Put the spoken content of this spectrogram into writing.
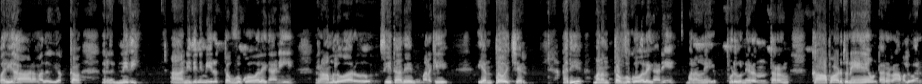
పరిహారాలు యొక్క నిధి. ఆ నిధిని మీరు తవ్వుకోవాలి కానీ రాములు వారు సీతాదేవి మనకి ఎంతో ఇచ్చారు. అది మనం తవ్వుకోవాలి కానీ మనల్ని ఎప్పుడు నిరంతరం కాపాడుతూనే ఉంటారు రాములు వారు.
